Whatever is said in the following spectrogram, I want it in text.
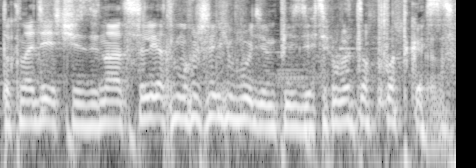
Только надеюсь, через 12 лет мы уже не будем пиздеть об этом подкасте.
